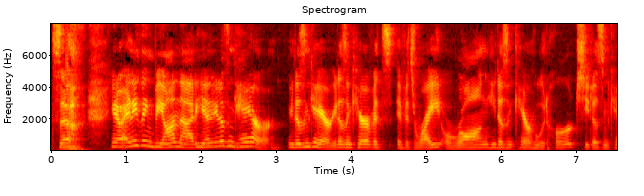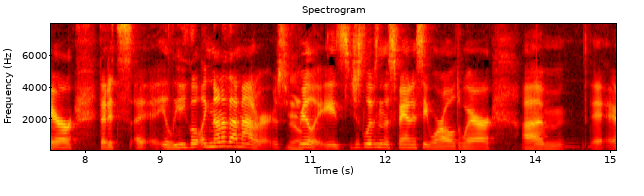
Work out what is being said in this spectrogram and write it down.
So, you know, anything beyond that, he, he doesn't care. He doesn't care. He doesn't care if it's if it's right or wrong. He doesn't care who it hurts. He doesn't care that it's uh, illegal. Like none of that matters. Yeah. Really, he's, he just lives in this fantasy world where. Um, eh,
